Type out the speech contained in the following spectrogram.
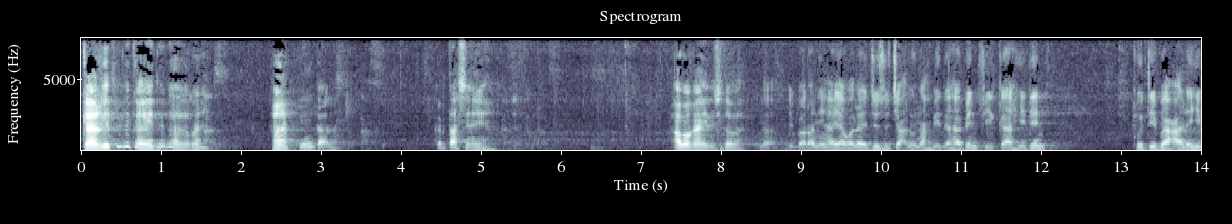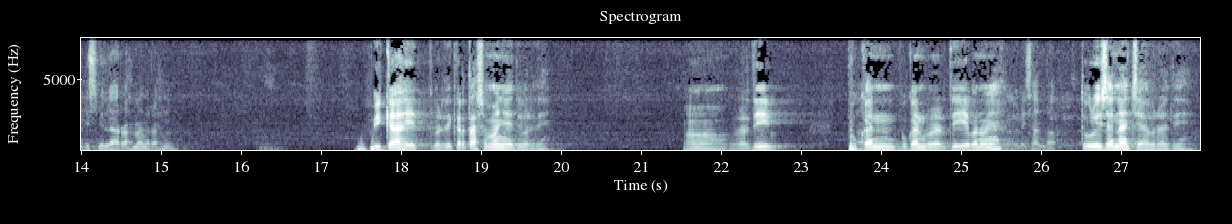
Karet itu karet itu apa? Hah? Kintal. Kertasnya ya. Apa karet itu? Situ apa? Nah, ibarat nihaya wala yajuzu ja'lu nahbi dhahabin fi kahidin kutiba alaihi bismillahirrahmanirrahim. Fi kahid, berarti kertas semuanya itu berarti. Oh, berarti bukan bukan berarti apa namanya? Tulisan, Pak. Tulisan aja berarti.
